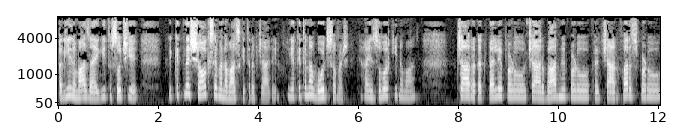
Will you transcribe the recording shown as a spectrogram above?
اگلی نماز آئے گی تو سوچیے کہ کتنے شوق سے میں نماز کی طرف جا رہی ہوں یا کتنا بوجھ سمجھ ہائی زہر کی نماز۔ چار رکت پہلے پڑھو، چار بعد میں پڑھو، پھر چار فرض پڑھو۔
